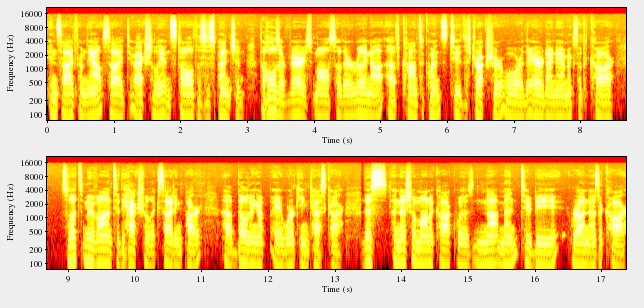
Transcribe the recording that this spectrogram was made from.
inside from the outside to actually install the suspension. The holes are very small, so they're really not of consequence to the structure or the aerodynamics of the car. So let's move on to the actual exciting part, uh, building up a working test car. This initial monocoque was not meant to be run as a car.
